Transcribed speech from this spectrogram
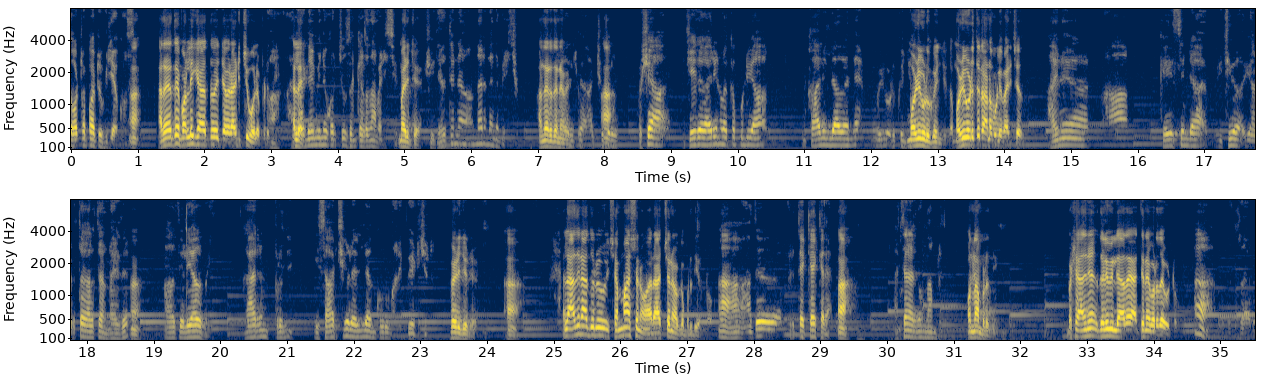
തോട്ടപ്പാട്ട് കുര്യാക്കോസ്. അദ്ദേഹത്തെ പള്ളിക്കകത്ത് വെച്ച് അവർ അടിച്ചു കൊലപ്പെടുത്തി അല്ലേ? പിന്നെ കുറച്ച് ദിവസം കിടന്നാ മരിച്ചു. മരിച്ചു. പക്ഷെ ഇദ്ദേഹത്തിന് അന്നേരം തന്നെ മരിച്ചു. അന്നേരം തന്നെ മരിച്ചു. പക്ഷെ ചെയ്ത കാര്യങ്ങളൊക്കെ പുള്ളി ആ കാലില്ലാതെ തന്നെ മൊഴി കൊടുക്കും ചെയ്തു. മൊഴി കൊടുക്കുകയും ചെയ്തു. മൊഴി കൊടുത്തിട്ടാണ് പുള്ളി മരിച്ചത്. അതിന് ആ കേസിന്റെ വിധി ഈ അടുത്ത കാലത്താണ് ഉണ്ടായത്. അത് തെളിയാതെ പോയി. കാരണം പ്രതി ഈ സാക്ഷികളെല്ലാം കുറുമാണ് പേടിച്ചിട്ട്. പേടിച്ചിട്ട്. ആ. അല്ല അതിനകത്തൊരു ഷമ്മാശനോ ആ അച്ഛനോ ഒക്കെ പ്രതി ഉണ്ടോ ആ, അത് ഒരു തെക്കേക്കര. ആ. അച്ഛനായിരുന്നു ഒന്നാം പ്രതി. ഒന്നാം പ്രതി. പക്ഷെ അതിന് തെളിവില്ലാതെ അച്ഛനെ വെറുതെ വിട്ടു. ആ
